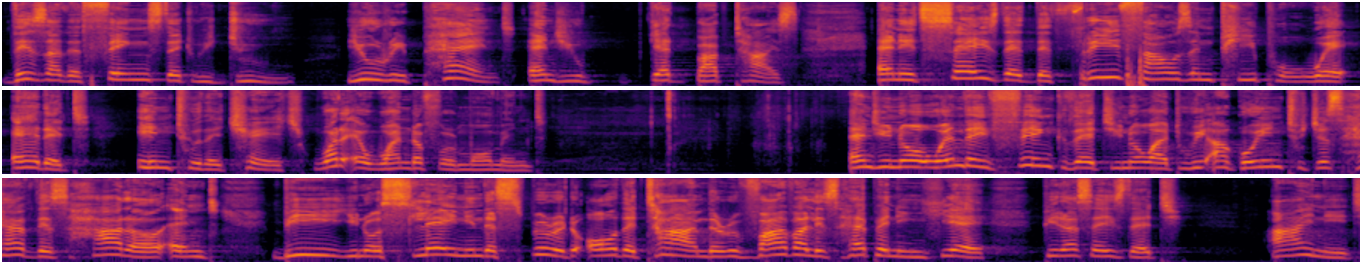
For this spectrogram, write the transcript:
these are the things that we do you repent and you get baptized. And it says that the 3,000 people were added into the church. What a wonderful moment. And you know, when they think that, you know what, we are going to just have this huddle and be, you know, slain in the spirit all the time, the revival is happening here. Peter says that I need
